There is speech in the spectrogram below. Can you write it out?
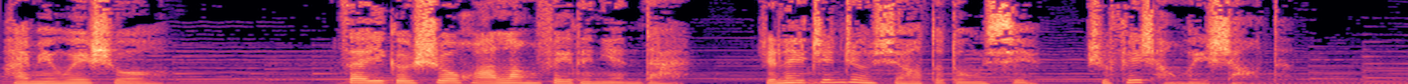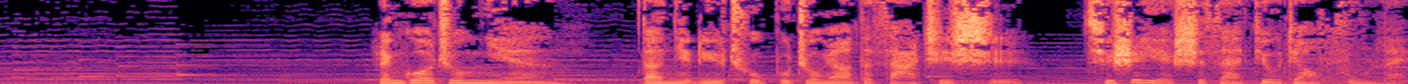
海明威说，在一个奢华浪费的年代。人类真正需要的东西是非常微少的。人过中年，当你滤除不重要的杂质时，其实也是在丢掉负累。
